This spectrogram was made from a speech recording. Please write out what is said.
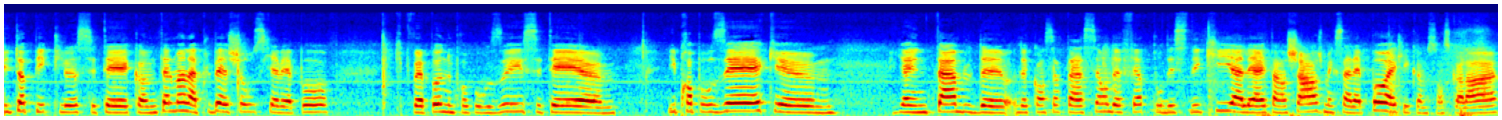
utopique, là. C'était comme tellement la plus belle chose qu'il n'y avait pas, qu'il pouvait pas nous proposer. C'était. euh, il proposait que. Il y a une table de, concertation de fait pour décider qui allait être en charge, mais que ça allait pas être les commissions scolaires.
